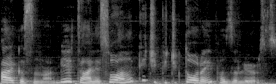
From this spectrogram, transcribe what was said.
Arkasından bir tane soğanı küçük küçük doğrayıp hazırlıyoruz.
